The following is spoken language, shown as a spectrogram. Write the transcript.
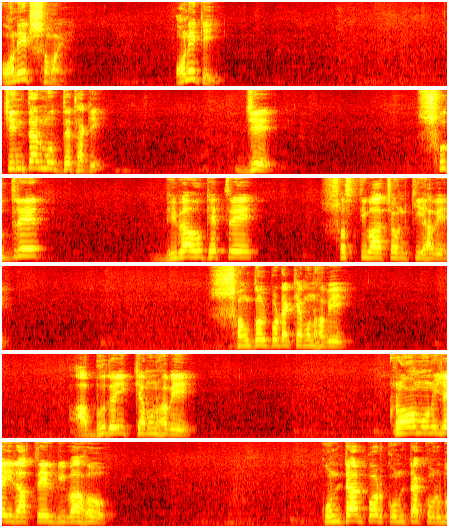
অনেক সময়, অনেকেই চিন্তার মধ্যে থাকি যে, শূদ্রের বিবাহ ক্ষেত্রে স্বস্তিবাচন কী হবে? সংকল্পটা কেমন হবে? আভ্যুদয়িক কেমন হবে? ক্রম অনুযায়ী রাত্রের বিবাহ, কোনটার পর কোনটা করব,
